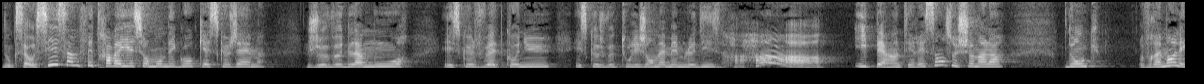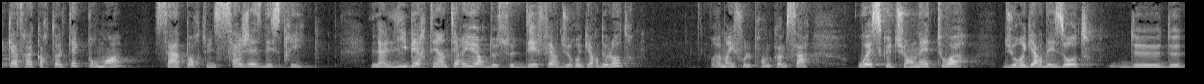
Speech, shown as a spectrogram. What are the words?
Donc ça aussi, ça me fait travailler sur mon ego, qu'est-ce que j'aime? Je veux de l'amour, est-ce que je veux être connue? Est-ce que je veux que tous les gens m'aiment et me le disent? Ah ah! Hyper intéressant ce chemin-là. Donc, vraiment, les quatre accords Toltec, pour moi, ça apporte une sagesse d'esprit, la liberté intérieure de se défaire du regard de l'autre. Vraiment, il faut le prendre comme ça. Où est-ce que tu en es, toi, du regard des autres, de,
